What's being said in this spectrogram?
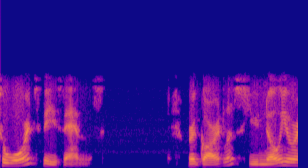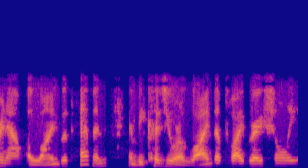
towards these ends. Regardless, you know you are now aligned with heaven, and because you are lined up vibrationally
